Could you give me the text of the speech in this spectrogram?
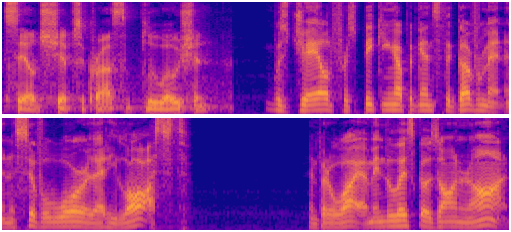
sailed ships across the blue ocean. was jailed for speaking up against the government in a civil war that he lost. And but why? I mean, the list goes on and on.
